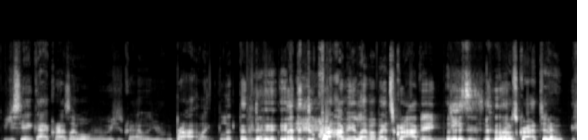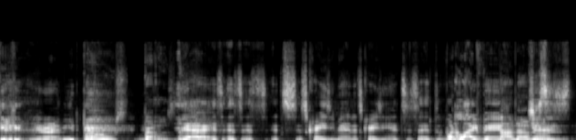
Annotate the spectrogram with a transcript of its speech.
if you see a guy cries like oh he's crying. Well, you know bro like let the dude, let the dude cry man. Let my man cry man. Jesus. Bros cry too. you know what I mean? Bros, bros. yeah it's it's it's it's it's crazy man. It's crazy. It's, it's, it's what a life man. I don't know, Jesus. Man.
